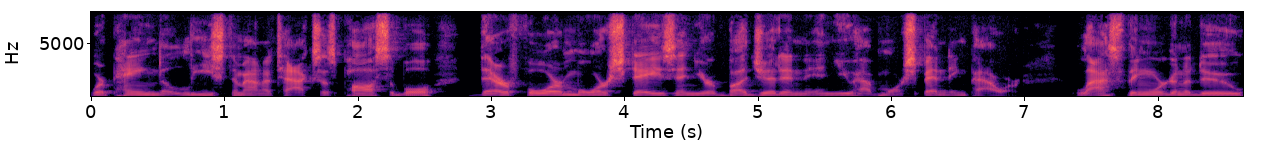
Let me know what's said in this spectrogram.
we're paying the least amount of taxes possible. Therefore, more stays in your budget, and and you have more spending power. Last thing we're going to do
